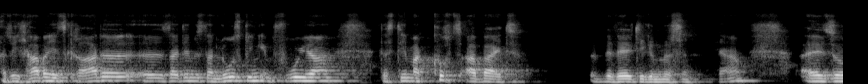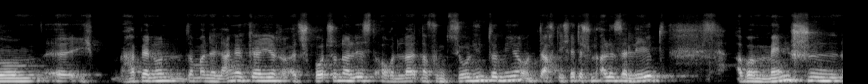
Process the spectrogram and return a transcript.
Also ich habe jetzt gerade, äh, seitdem es dann losging im Frühjahr, das Thema Kurzarbeit bewältigen müssen. Ja, also äh, ich habe ja nun sagen wir, eine lange Karriere als Sportjournalist, auch in leitender Funktion hinter mir und dachte, ich hätte schon alles erlebt. Aber Menschen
